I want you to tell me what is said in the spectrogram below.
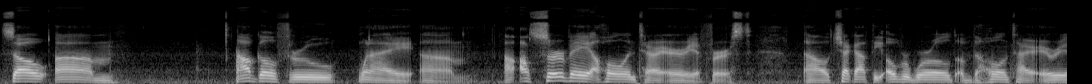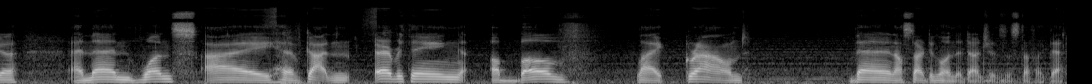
So, um, I'll go through when I, um, I'll, survey a whole entire area first. I'll check out the overworld of the whole entire area. And then once I have gotten everything above, like, ground, then I'll start to go into dungeons and stuff like that.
